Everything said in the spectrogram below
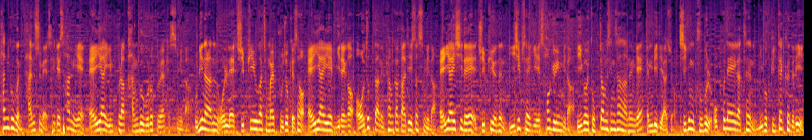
한국은 단숨에 세계 3위의 AI 인프라 강국으로 도약했습니다. 우리나라는 원래 GPU가 정말 부족해서 AI의 미래가 어둡다는 평가까지 있었습니다. AI 시대의 GPU는 20세기의 석유입니다. 이걸 독점 생산하는 게 엔비디아죠. 지금 구글, 오픈AI 같은 미국 빅테크들 이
